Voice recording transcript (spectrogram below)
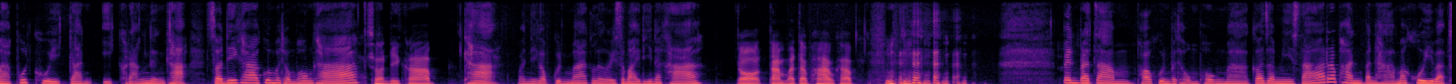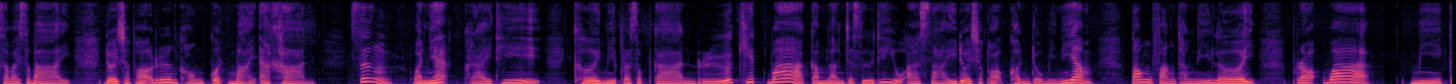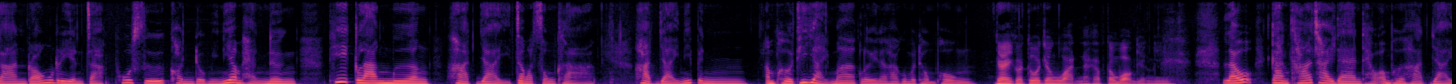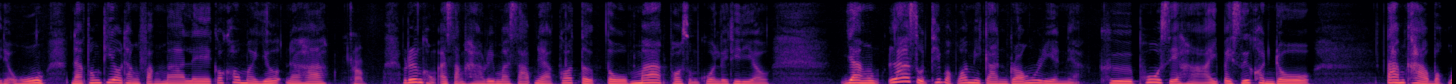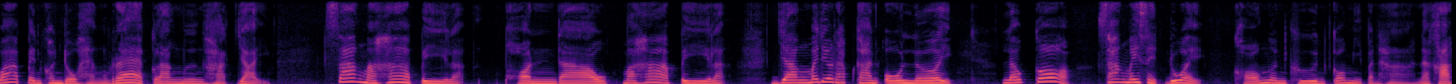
มาพูดคุยกันอีกครั้งหนึ่งค่ะ สวัสดีค่ะ คุณปฐมพงษ์คะสวัสดีครับ ค่ะ วันนี้ขอบคุณมากเลยสบายดีนะคะ ก็ตามอัตภาพครับ เป็นประจำพอคุณปฐมพงษ์มาก็จะมีสารพันปัญหามาคุยแบบสบายๆ โดยเฉพาะเรื่องของกฎหมายอาคาร ซึ่งวันนี้ใครที่เคยมีประสบการณ์ หรือคิดว่ากำลังจะซื้อที่อยู่อาศัยโดยเฉพาะคอนโดมิเนียม ต้องฟังทางนี้เลย เพราะว่า มีการร้องเรียนจากผู้ซื้อคอนโดมิเนียมแห่งหนึ่ง ที่กลางเมืองหาดใหญ่จังหวัดสงขลา หาดใหญ่นี่เป็นอำเภอที่ใหญ่มากเลยนะคะ คุณปฐมพงษ์ใหญ่กว่าตัวจังหวัดนะครับต้องบอกอย่างนี้ แล้วการค้าชายแดนแถวอำเภอหาดใหญ่เนี่ยโอ้นักท่องเที่ยวทางฝั่งมาเลก็เข้ามาเยอะนะคะครับ เรื่องของอสังหาริมทรัพย์เนี่ยก็เติบโตมากพอสมควรเลยทีเดียว อย่างล่าสุดที่บอกว่ามีการร้องเรียนเนี่ยคือผู้เสียหายไปซื้อคอนโด ตามข่าวบอกว่าเป็นคอนโดแห่งแรกกลางเมืองหาดใหญ่ สร้างมา 5 ปีแล้วผ่อนดาวมา 5 ปีแล้วยังไม่ได้รับการโอนเลย แล้วก็สร้างไม่เสร็จด้วย ขอเงินคืนก็มีปัญหานะคะ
